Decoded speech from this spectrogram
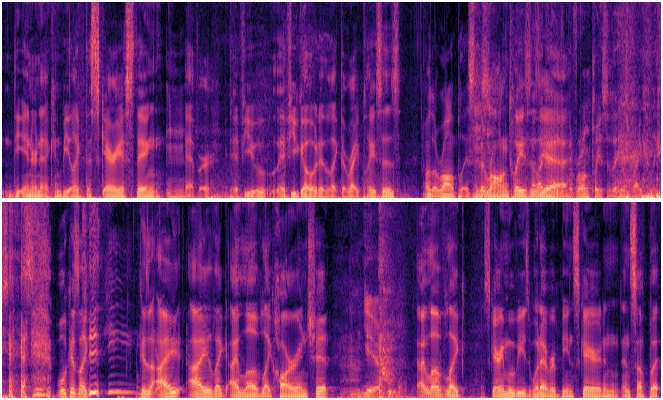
the internet can be like the scariest thing Mhm. ever if you if you go to like the right places, Or the wrong places. the wrong places. like yeah. the wrong places are his right places. well, because like, because I I like I love like horror and shit. yeah. I love like scary movies, whatever, being scared and, and stuff, but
